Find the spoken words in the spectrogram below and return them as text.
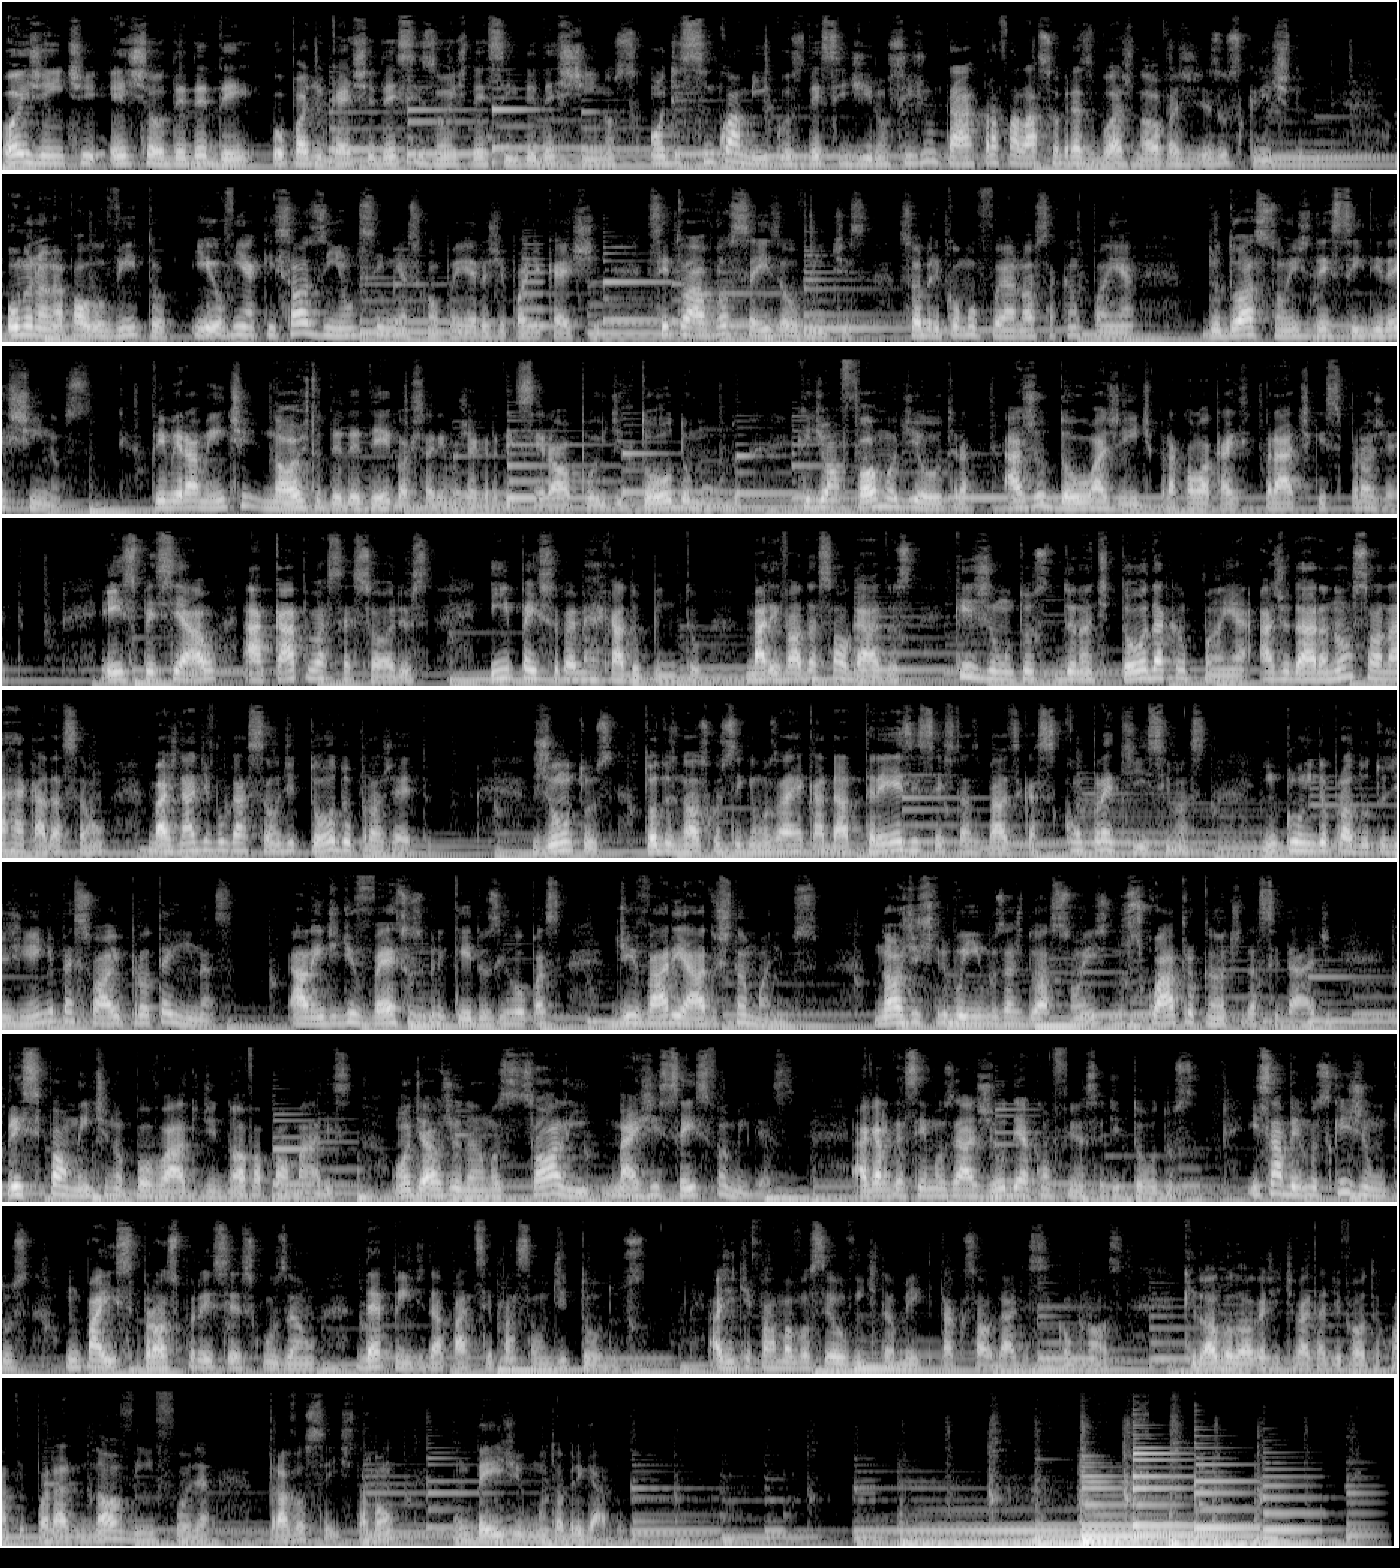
Oi, gente, este é o DDD, o podcast Decisões, Decide Destinos, onde cinco amigos decidiram se juntar para falar sobre as boas novas de Jesus Cristo. O meu nome é Paulo Vitor e eu vim aqui sozinho, sem minhas companheiras de podcast, situar vocês, ouvintes, sobre como foi a nossa campanha do Doações, Decide Destinos. Primeiramente, nós do DDD gostaríamos de agradecer ao apoio de todo mundo que, de uma forma ou de outra, ajudou a gente para colocar em prática esse projeto em especial a Capio Acessórios, IPA e Supermercado Pinto, Marivalda Salgados, que juntos, durante toda a campanha, ajudaram não só na arrecadação, mas na divulgação de todo o projeto. Juntos, todos nós conseguimos arrecadar 13 cestas básicas completíssimas, incluindo produtos de higiene pessoal e proteínas, além de diversos brinquedos e roupas de variados tamanhos. Nós distribuímos as doações nos quatro cantos da cidade principalmente no povoado de Nova Palmares, onde ajudamos só ali mais de seis famílias. Agradecemos a ajuda e a confiança de todos e sabemos que juntos um país próspero e sem exclusão depende da participação de todos. A gente informa você, ouvinte, também que está com saudade, assim como nós, que logo logo a gente vai estar tá de volta com a temporada novinha em folha para vocês, tá bom? Um beijo e muito obrigado.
